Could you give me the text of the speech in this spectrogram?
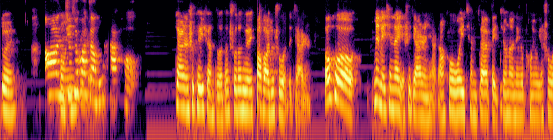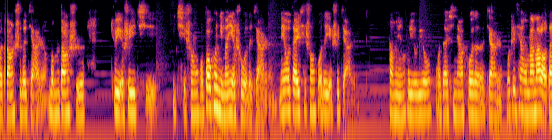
对，啊，你这句话讲的太好，家人是可以选择的，说的对，抱抱就是我的家人，包括。妹妹现在也是家人呀，然后我以前在北京的那个朋友也是我当时的家人，我们当时就也是一起一起生活，包括你们也是我的家人，没有在一起生活的也是家人。张明和悠悠，我在新加坡的家人，我之前我妈妈老担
